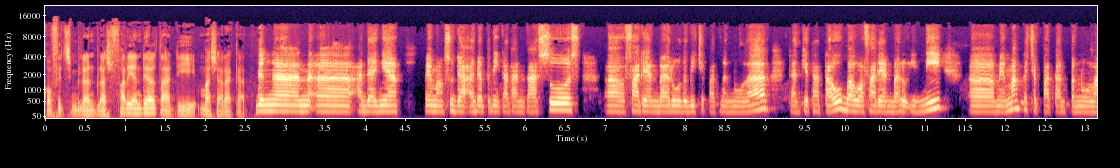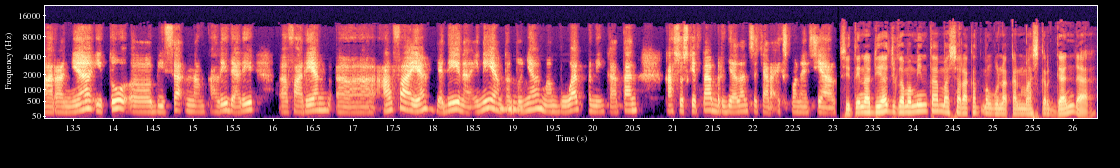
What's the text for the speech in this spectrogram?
COVID-19 varian Delta di masyarakat. Dengan uh, adanya memang sudah ada peningkatan kasus, uh, varian baru lebih cepat menular, dan kita tahu bahwa varian baru ini uh, memang kecepatan penularannya itu uh, bisa enam kali dari uh, varian uh, alpha ya. Jadi, nah ini yang tentunya membuat peningkatan kasus kita berjalan secara eksponensial. Siti Nadia juga meminta masyarakat menggunakan masker ganda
